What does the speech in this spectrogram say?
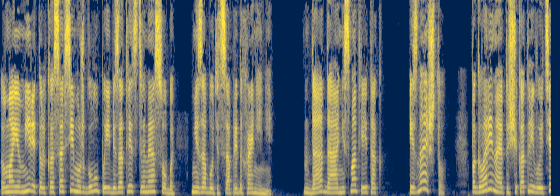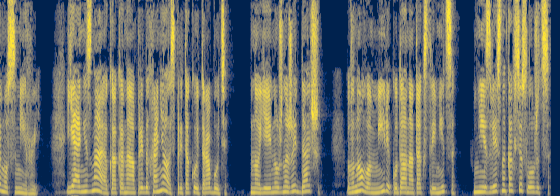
В моем мире только совсем уж глупые и безответственные особы не заботятся о предохранении. Да-да, не смотри так. И знаешь что? Поговори на эту щекотливую тему с Миррой. Я не знаю, как она предохранялась при такой-то работе, но ей нужно жить дальше. В новом мире, куда она так стремится, неизвестно, как все сложится.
